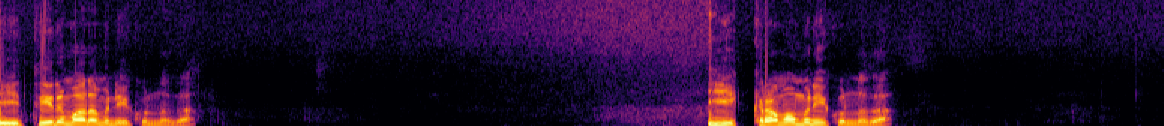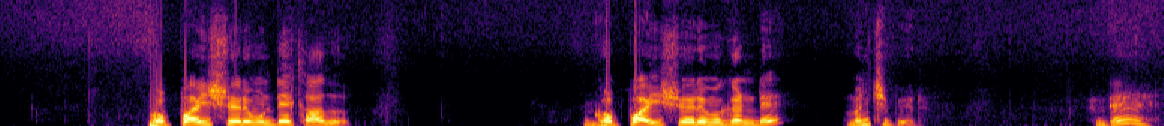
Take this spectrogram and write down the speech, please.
ఈ తీర్మానము నీకున్నదా? ఈ క్రమము నీకున్నదా? గొప్ప ఐశ్వర్యం ఉంటే కాదు గొప్ప ఐశ్వర్యము కంటే మంచి పేరు. అంటే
